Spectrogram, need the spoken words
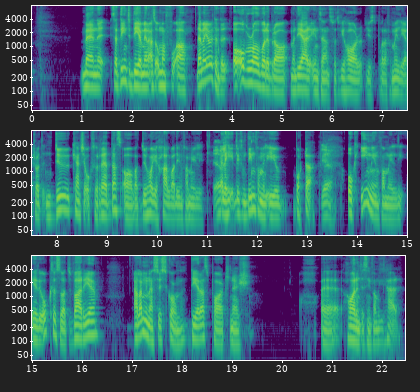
men så det är inte det jag menar, alltså om man får, ja, nej men jag vet inte. Overall var det bra, men det är intens för att vi har just båda familjer. Jag tror att du kanske också räddas av att du har ju halva din familj, Ja. eller liksom din familj är ju borta. Yeah. Och i min familj är det också så att varje, alla mina syskon, deras partners eh, har inte sin familj här.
